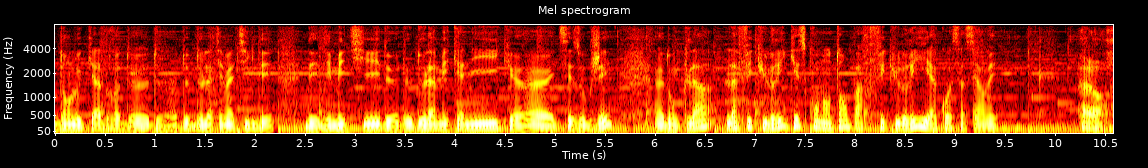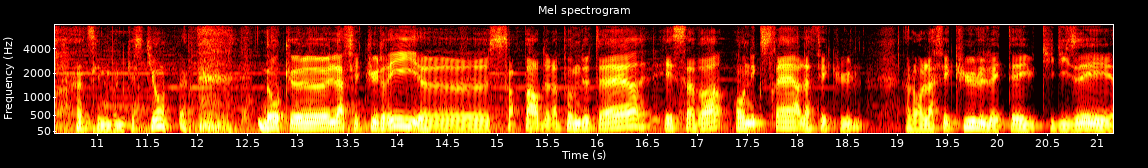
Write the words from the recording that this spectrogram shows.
dans le cadre de, la thématique des, métiers, de, la mécanique euh, et de ces objets. Euh, donc là, la féculerie, qu'est-ce qu'on entend par féculerie et à quoi ça servait? Alors, c'est une bonne question. Donc euh, la féculerie, ça part de la pomme de terre et ça va en extraire la fécule. Alors la fécule était utilisée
